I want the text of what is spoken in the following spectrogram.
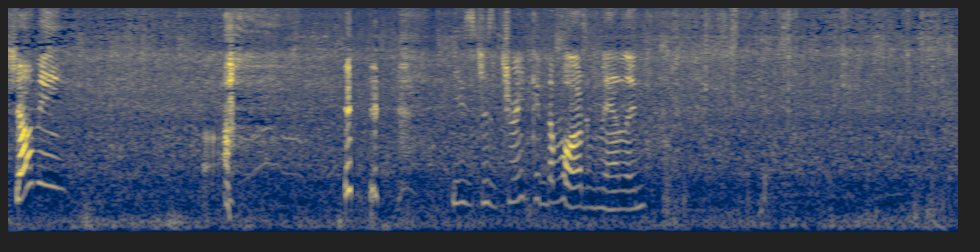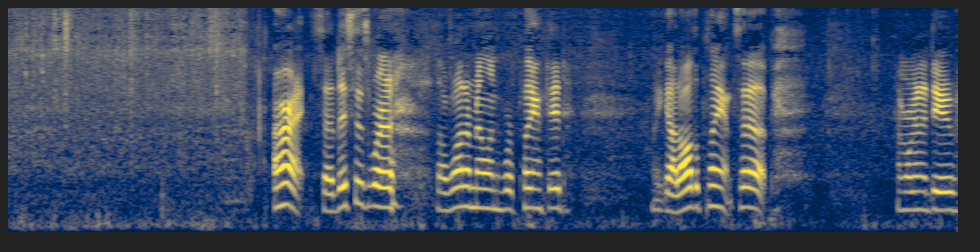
Show me. He's just drinking the watermelon. All right, so this is where the watermelon were planted. We got all the plants up and we're gonna do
